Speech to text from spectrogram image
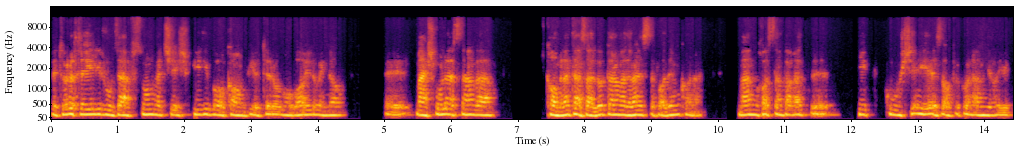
به طور خیلی روزافزون و چشمگیری با کامپیوتر و موبایل و اینا مشغول هستن و کاملا تسلط دارن و دارن استفاده می‌کنن. من می‌خواستم فقط یک گوشه اضافه کنم یا یک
